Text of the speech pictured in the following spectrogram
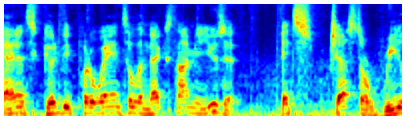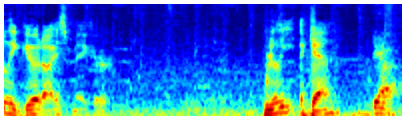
and it's good to be put away until the next time you use it. It's just a really good ice maker. Really? Again? Yeah.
